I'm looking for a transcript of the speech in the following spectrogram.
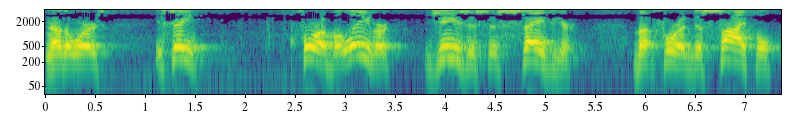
In other words, you see, for a believer, Jesus is Savior, but for a disciple,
